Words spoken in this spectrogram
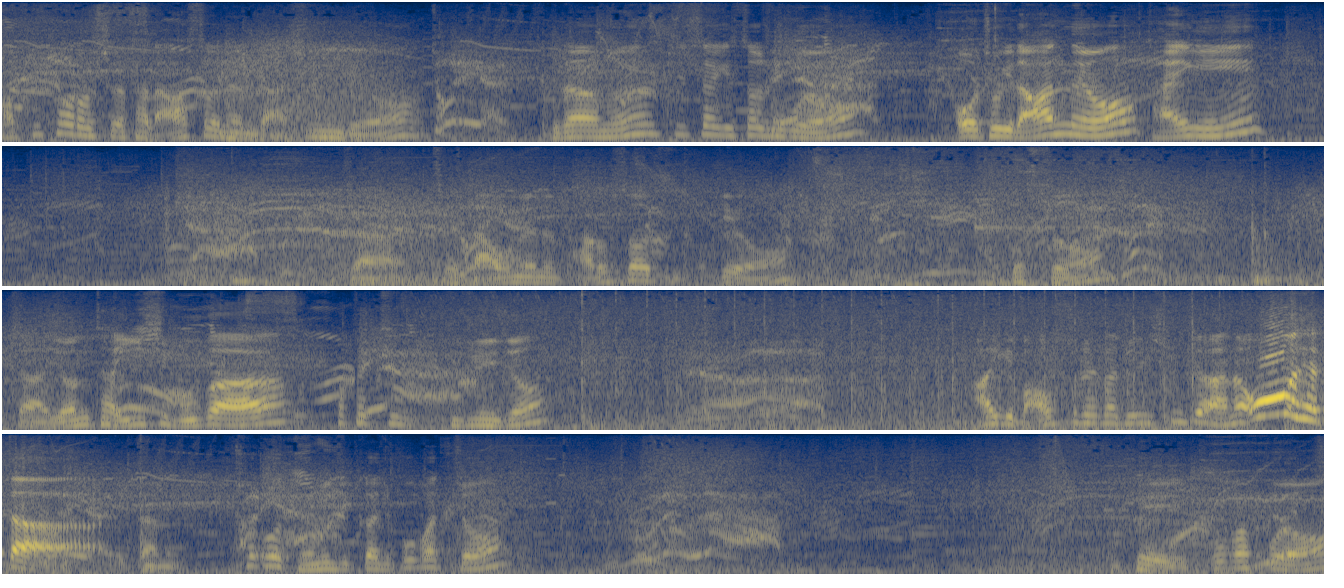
아 full power rush가 다 나왔어야 되는데 아쉬운데요. 그 다음은 필살기 써주고요. 어 저기 나왔네요. 다행히. 자 쟤 나오면은 바로 써줄게요. 됐어. 자 연타 25가 perfect 기준이죠? 아 이게 마우스로 해가지고 심지어 안와 오 됐다! 일단 최고 데미지까지 뽑았죠 오케이 뽑았고요.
